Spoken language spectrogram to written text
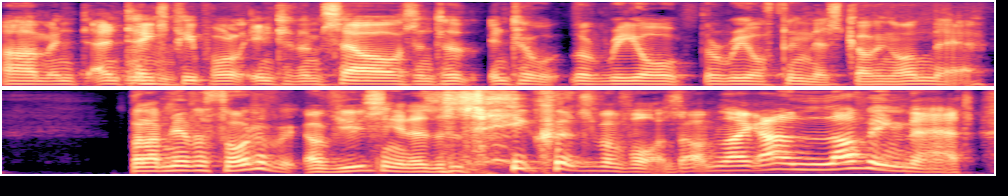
um, and, and takes mm people into themselves, into into the real the real thing that's going on there. But I've never thought of it, of using it as a sequence before, so I'm like, I'm loving that.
